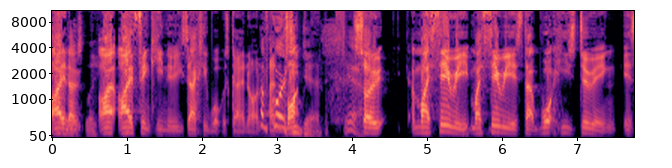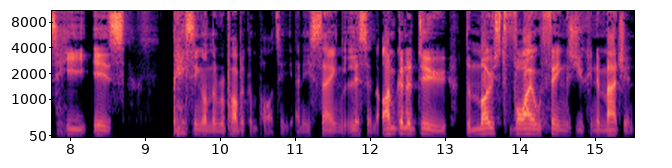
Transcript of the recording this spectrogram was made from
I don't. I, I think he knew exactly what was going on. Of course, my, he did. Yeah. So my theory, my theory is that what he's doing is he is pissing on the Republican Party, and he's saying, "Listen, I'm going to do the most vile things you can imagine,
